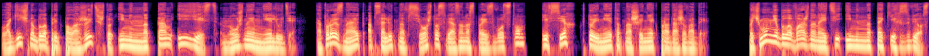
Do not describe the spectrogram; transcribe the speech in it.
Логично было предположить, что именно там и есть нужные мне люди, которые знают абсолютно все, что связано с производством и всех, кто имеет отношение к продаже воды. Почему мне было важно найти именно таких звезд?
